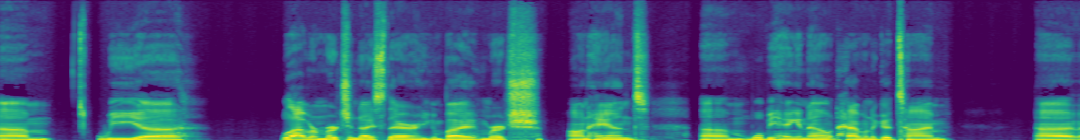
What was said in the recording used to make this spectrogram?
um we uh we'll have our merchandise there you can buy merch on hand um we'll be hanging out having a good time. Uh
